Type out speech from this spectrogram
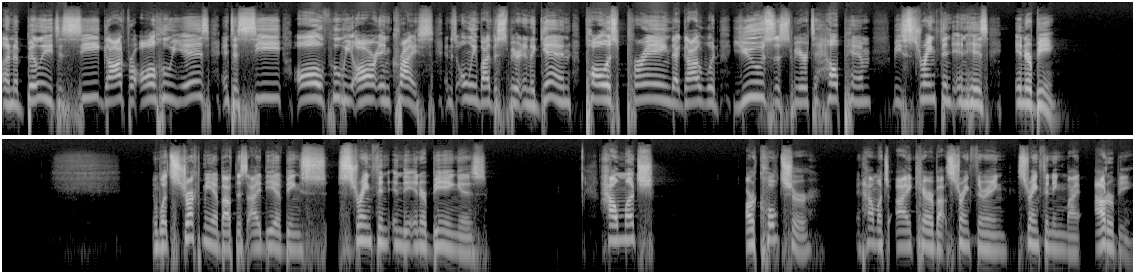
an ability to see God for all who He is and to see all who we are in Christ. And it's only by the Spirit. And again, Paul is praying that God would use the Spirit to help him be strengthened in his inner being. And what struck me about this idea of being strengthened in the inner being is how much our culture and how much I care about strengthening strengthening my outer being.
